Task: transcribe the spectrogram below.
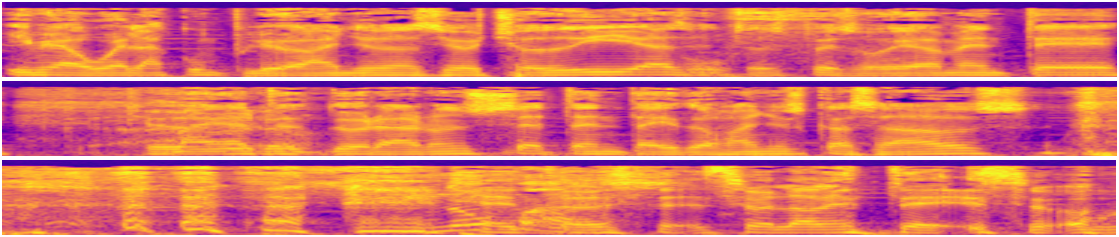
y mi abuela cumplió años hace 8 días, entonces pues obviamente imagínate, duro. duraron 72 años casados. No más. Solamente eso,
